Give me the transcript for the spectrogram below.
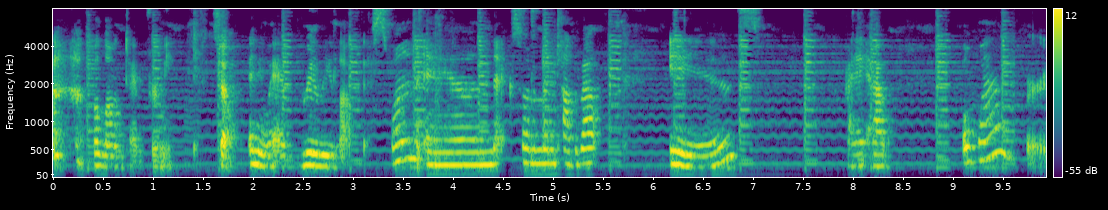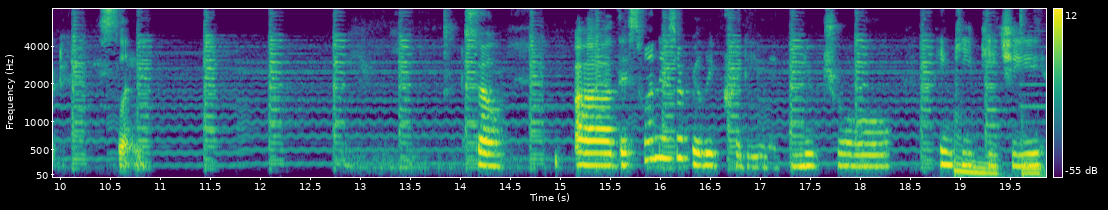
a long time for me. So anyway, I really love this one. And next one I'm going to talk about is I have a wild bird sling. So uh, this one is a really pretty like neutral pinky peachy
